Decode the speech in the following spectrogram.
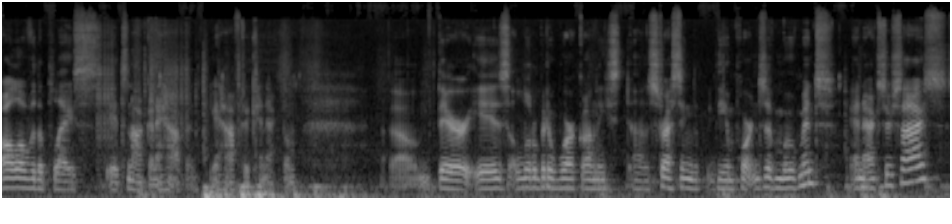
all over the place, it's not going to happen. You have to connect them. Um, there is a little bit of work on these, uh, stressing the, the, importance of movement and exercise.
